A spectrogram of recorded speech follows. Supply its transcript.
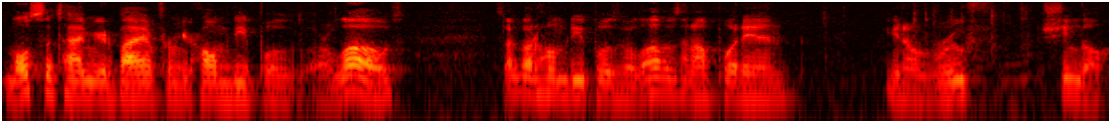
most of the time you're to buy them from your Home Depot or Lowe's. So I'll go to Home Depot's or Lowe's and I'll put in, you know, roof shingle,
